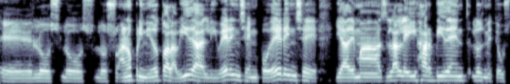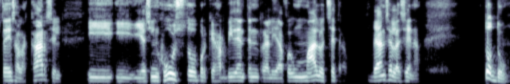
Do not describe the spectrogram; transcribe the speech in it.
eh, los, los, los, han oprimido toda la vida, libérense, empodérense y además la ley Harvey Dent los metió a ustedes a la cárcel y, es injusto porque Harvey Dent en realidad fue un malo, etc. véanse la escena. Todo,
